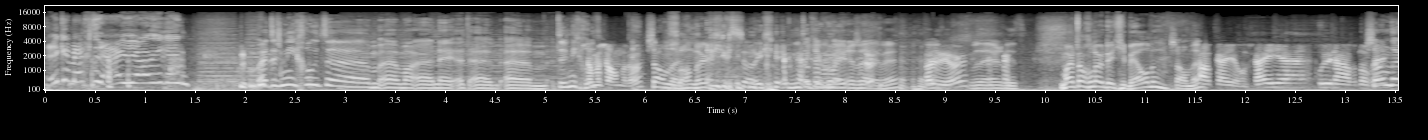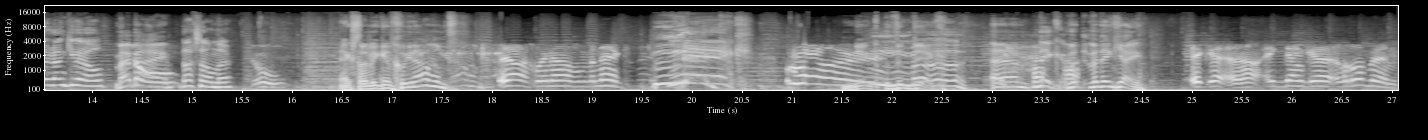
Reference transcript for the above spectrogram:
ik. Heb echt een uitnodiging. Maar het is niet goed, ehm, eh, maar eh, nee, het, eh, ehm, het is niet Ga maar goed. Sander, hoor. Sander. Sorry. Sorry, ik moet toch even meegeschreven, hè? Sorry hoor. Wat erg dit. Maar toch leuk dat je belde. Sander. Oké jongens, hey, eh goedenavond nog. hè. Sander, dankjewel. Bye bye. Dag Sander. Yo. Extra weekend, goedenavond. Ja, goedenavond, met Nick. Nick! Mooi! Nick the Dick. Ehm, Nick, wat, wat denk jij? Ik, eh, nou, ik denk eh, Robin.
